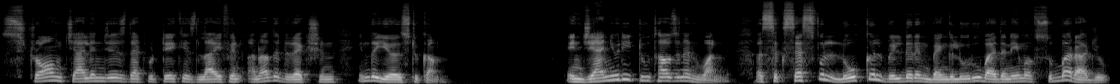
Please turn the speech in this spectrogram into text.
strong challenges that would take his life in another direction in the years to come. In January 2001, a successful local builder in Bengaluru by the name of Subba Raju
